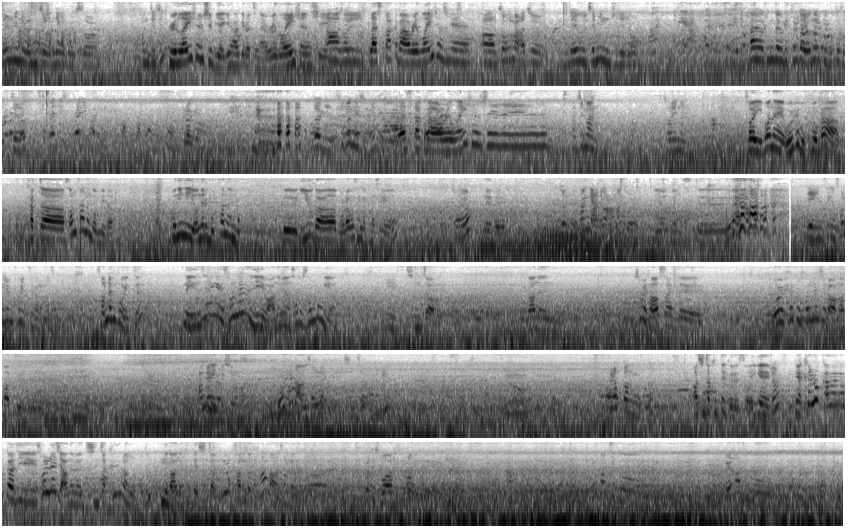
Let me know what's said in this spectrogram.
벨린이 왠지 언니가 벌써 언제지? relationship 얘기하기로 했잖아요. relationship. 아 저희 Let's talk about relationship. 아 정말 아주 매우 재밌는 주제죠. 아유 근데 우리 둘 다 연애 이렇게 못해서 어째요? 그러게. 갑자기 수근해지네. Let's talk about relationship. 하지만 저희는 저희 이번에 올해 목표가 각자 썸 타는 겁니다. 본인이 연애를 못하는 목- 그 이유가 뭐라고 생각하세요? 저요? 네네. 전 못한 게 아니고 안 한 거예요. 이연경스트. 내 인생은 설렘 포인트가 많아서 설렘 포인트? 근데 인생에 설레는 일이 많으면 사실 성공이야. 응. 진짜로. 나는 25살 때 뭘 해도 설레지를 않아가지고 한국에 있기 싫었어. 뭘 해도 안 설레. 진짜. 클럽 가는 것도? 아 진짜 그때 그랬어. 이게 진짜? 그냥 클럽 가는 것까지 설레지 않으면 진짜 큰일 난 거거든. 근데 나는 그때 진짜 클럽 가는 것도 하나도 안 설레는 거야. 그렇게 좋아하는 클럽인데. 그래가지고 그래가지고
